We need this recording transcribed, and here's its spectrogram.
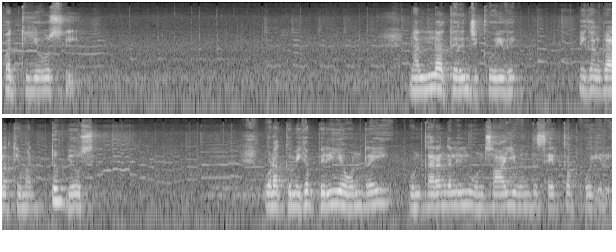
பற்றி யோசி. நல்லா தெரிஞ்சுக்கோ இதை. நிகழ்காலத்தை மட்டும் யோசி. உனக்கு மிகப்பெரிய ஒன்றை உன் கரங்களில் உன் சாயி வந்து சேர்க்கப் போகிறேன்.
